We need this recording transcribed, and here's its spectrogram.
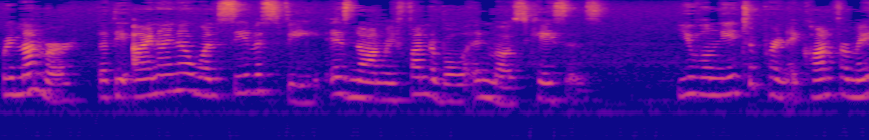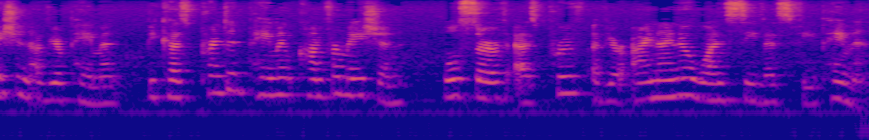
Remember that the I-901 SEVIS fee is non-refundable in most cases. You will need to print a confirmation of your payment because printed payment confirmation will serve as proof of your I-901 SEVIS fee payment.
